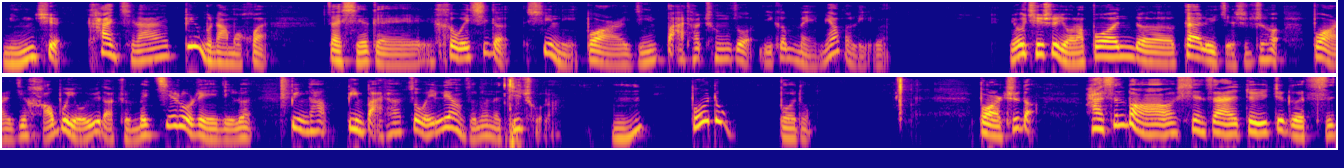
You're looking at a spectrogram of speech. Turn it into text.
明确，看起来并不那么坏。在写给赫维西的信里，波尔已经把它称作一个美妙的理论。尤其是有了波恩的概率解释之后，波尔已经毫不犹豫地准备接受这一理论，并他并把它作为量子论的基础了。嗯，波动，波动。波尔知道，海森堡现在对于这个词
